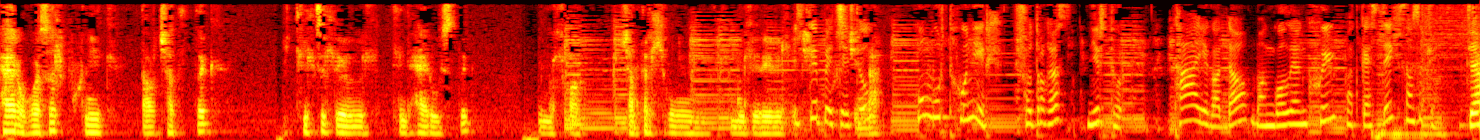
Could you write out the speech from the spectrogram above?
хайр угаасаа л бүхнийг давж чаддаг. Итгэлцэл байвал тэнд хайр үүсдэг. Энэ болохоор шантралгүй хүмүүлээрээ л LGBT хүн бүрт хүний эрх шударгаас нэр төр. Та яг одоо Mongolian Queer podcast-ийг сонсож байна. За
